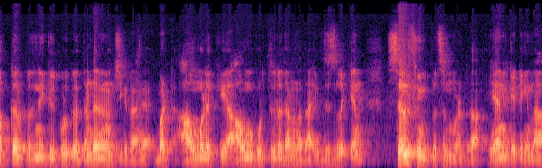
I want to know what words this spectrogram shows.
மக்கள் பிரதிநிதிக்கு கொடுக்குற தண்டனை நினச்சிக்கிறாங்க. பட் அவங்களுக்கே அவங்க கொடுத்துக்கிற தண்டனை தான். இது is like an self imprisonment தான். ஏன்னு கேட்டிங்கன்னா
